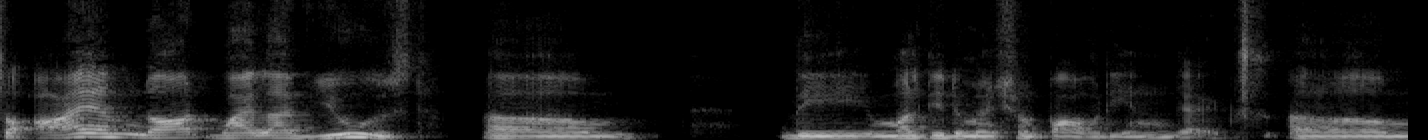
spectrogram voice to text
so i am not while i've used um, the multidimensional poverty index um,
